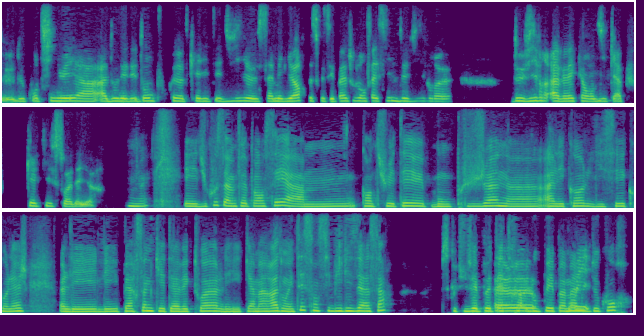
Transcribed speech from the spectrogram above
de, continuer à, donner des dons pour que notre qualité de vie euh, s'améliore, parce que c'est pas toujours facile de vivre, euh, de vivre avec un handicap, quel qu'il soit d'ailleurs. Et du coup, ça me fait penser à hum, quand tu étais bon, plus jeune euh, à l'école, lycée, collège, les, les, personnes qui étaient avec toi, les camarades, ont été sensibilisées à ça? Parce que tu devais peut-être louper pas mal de cours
